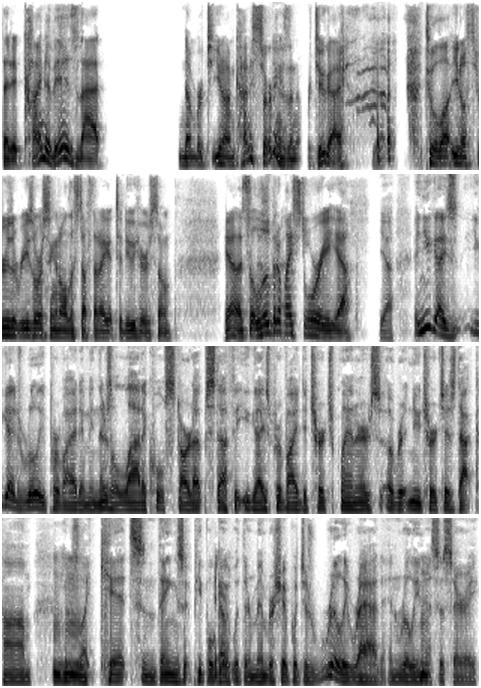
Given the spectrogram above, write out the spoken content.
that it kind of is that number two, you know, I'm kind of serving yeah. as a number two guy yeah. to a lot, you know, through the resourcing and all the stuff that I get to do here. So yeah, it's a That's little bit of my story. Yeah. Yeah. And you guys, you guys really provide, I mean, there's a lot of cool startup stuff that you guys provide to church planners over at newchurches.com. Mm-hmm. There's like kits and things that people yeah. get with their membership, which is really rad and really mm-hmm. necessary.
